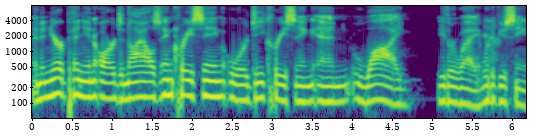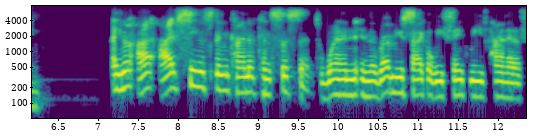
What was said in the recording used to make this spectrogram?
And in your opinion, are denials increasing or decreasing, and why? Either way, what have you seen? You know, I, I've seen it's been kind of consistent. When in the revenue cycle, we think we've kind of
